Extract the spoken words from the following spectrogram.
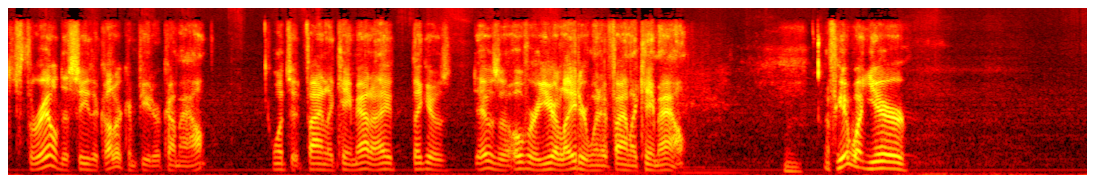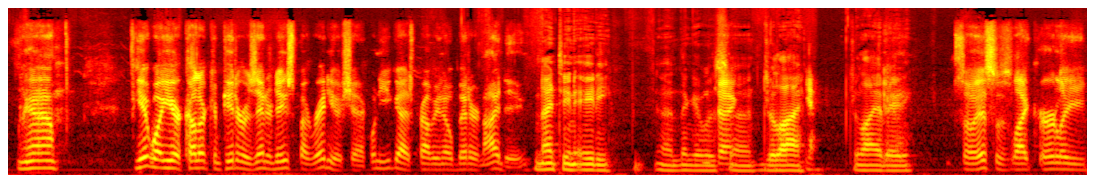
thrilled to see the color computer come out once it finally came out i think it was it was over a year later when it finally came out i forget what year yeah I forget what year color computer was introduced by radio shack one of you guys probably know better than i do 1980. I think it was Okay. uh, July. Yeah. July of 80. So this was like early,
